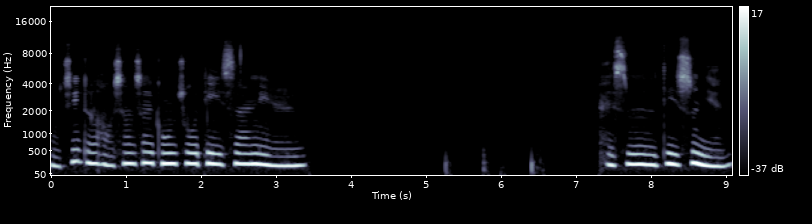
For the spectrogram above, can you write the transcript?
我记得好像在工作第三年，还是第四年，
